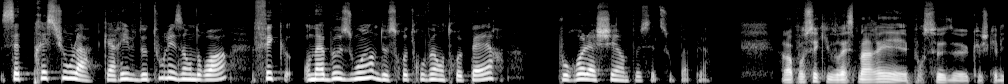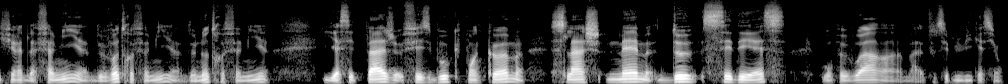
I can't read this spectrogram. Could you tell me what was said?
cette pression-là, qui arrive de tous les endroits, fait qu'on a besoin de se retrouver entre pairs pour relâcher un peu cette soupape-là. Alors pour ceux qui voudraient se marrer et pour ceux que je qualifierais de la famille, de votre famille, de notre famille, il y a cette page facebook.com slash même 2 CDS où on peut voir bah, toutes ces publications.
